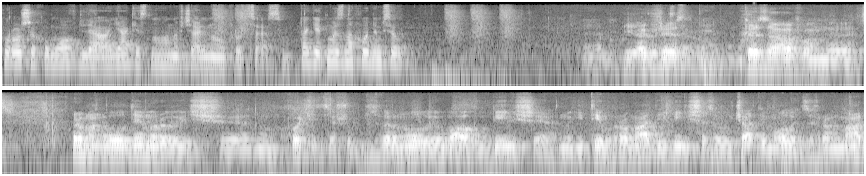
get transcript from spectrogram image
хороших умов для якісного навчального процесу. Так як ми знаходимося в Як вже казав он, е, Роман Володимирович, е, ну, хочеться, щоб звернули увагу більше, ну, іти в громади і більше залучати молодь з громад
